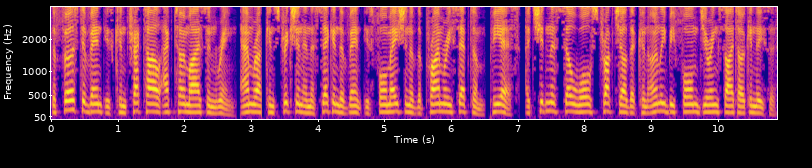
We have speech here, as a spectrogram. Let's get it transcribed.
The first event is contractile actomyosin ring constriction and the second event is formation of the primary septum PS, a chitinous cell wall structure that can only be formed during cytokinesis.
